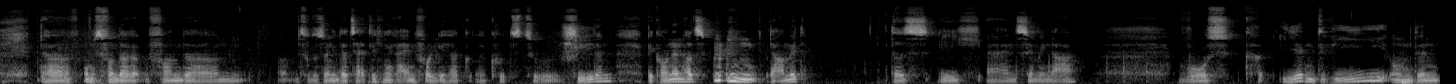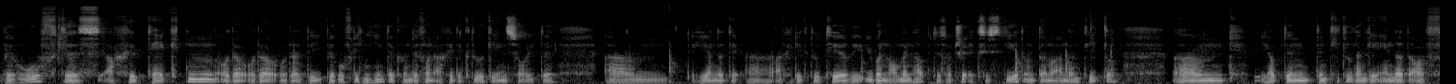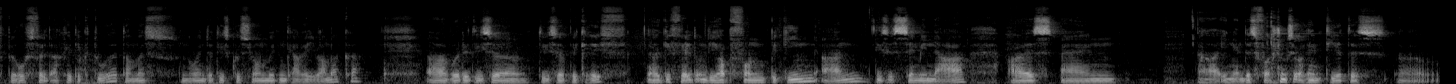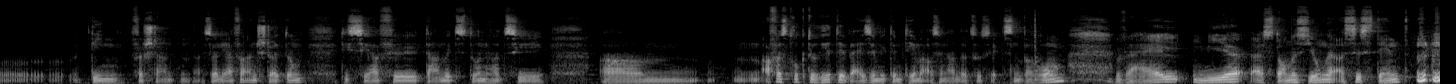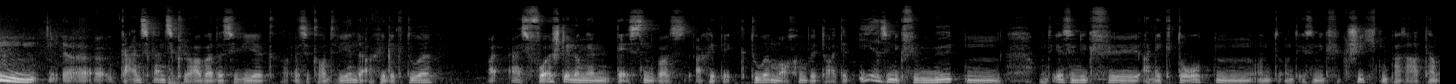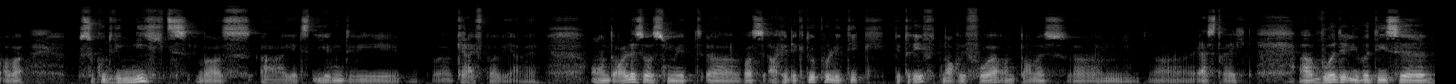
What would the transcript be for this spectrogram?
um es von der, von der ähm, sozusagen in der zeitlichen Reihenfolge her äh, kurz zu schildern, begonnen hat es damit, dass ich ein Seminar wo es irgendwie um den Beruf des Architekten oder, oder, oder die beruflichen Hintergründe von Architektur gehen sollte, ähm, hier an der The äh, Architekturtheorie übernommen habe. Das hat schon existiert unter einem anderen Titel. Ähm, ich habe den, den Titel dann geändert auf Berufsfeld Architektur, damals nur in der Diskussion mit dem Kari Jormaka äh, wurde dieser, dieser Begriff äh, gefällt und ich habe von Beginn an dieses Seminar als ein äh, ich nenne das forschungsorientiertes äh, Ding verstanden. Also eine Lehrveranstaltung, die sehr viel damit zu tun hat, sie ähm, auf eine strukturierte Weise mit dem Thema auseinanderzusetzen. Warum? Weil mir als damals junger Assistent äh, ganz, ganz klar war, dass wir, also gerade wir in der Architektur, als Vorstellungen dessen, was Architektur machen bedeutet, irrsinnig viel Mythen und irrsinnig viel Anekdoten und, und irrsinnig viel Geschichten parat haben, aber so gut wie nichts, was äh, jetzt irgendwie äh, greifbar wäre. Und alles, was mit, äh, was Architekturpolitik betrifft, nach wie vor und damals ähm, äh, erst recht, äh, wurde über diese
